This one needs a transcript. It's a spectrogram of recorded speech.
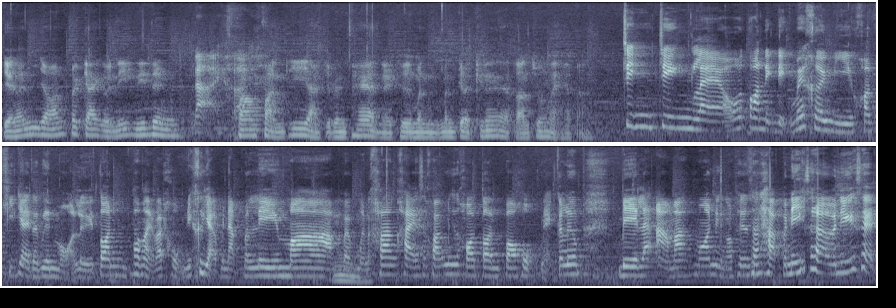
อย่างนั้นย้อนไปไกลกว่านี้อีกนิดนึง ได้ค่ะ ความฝันที่อยากจะเป็นแพทย์เนี่ยคือมันมันเกิดขึ้นตั้งแต่ตอนช่วงไหนครับอะ จริง ๆ แล้วตอนเด็กๆ ไม่เคยมีความคิดอยากจะเป็นหมอเลย ตอนสมัยประถมนี่คืออยากเป็นนักบัลเล่ต์มากอืมแบบเหมือนคลั่งใครสักพักนึงพอตอนป .6 เนี่ยก็เริ่มเบนและอะมามหนึ่งมาเป็นสถาปนิกสถาปนิกเสร็จ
